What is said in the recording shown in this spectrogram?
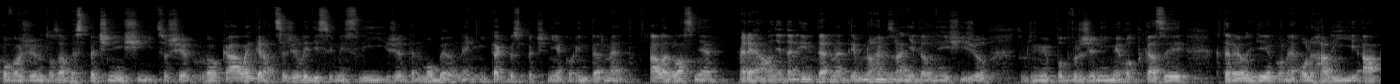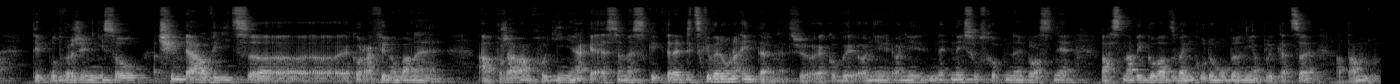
považujeme to za bezpečnější, což je velká legrace, že lidi si myslí, že ten mobil není tak bezpečný jako internet, ale vlastně reálně ten internet je mnohem zranitelnější, že s různými podvrženými odkazy, které lidi jako neodhalí a ty podvržení jsou čím dál víc eh, jako rafinované a pořád vám chodí nějaké SMSky, které vždycky vedou na internet. Že jo? Jakoby oni, oni nejsou schopni vlastně vás navigovat zvenku do mobilní aplikace a tam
